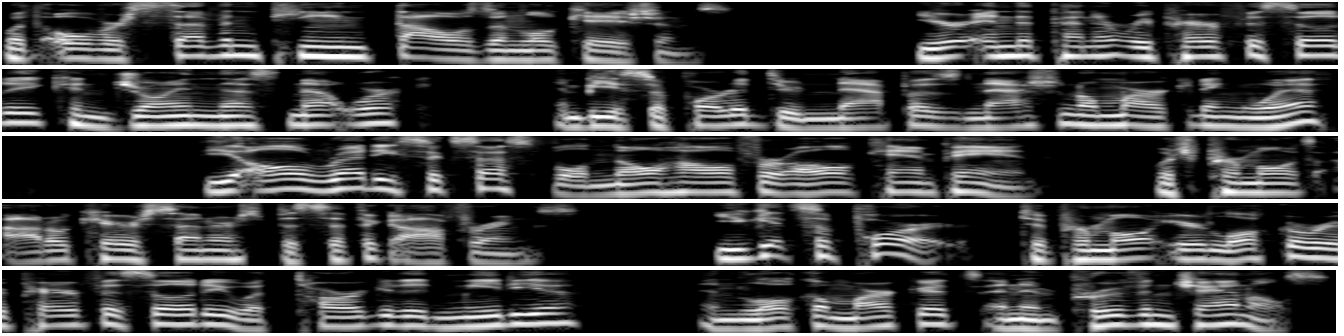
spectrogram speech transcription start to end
with over 17,000 locations. Your independent repair facility can join this network and be supported through Napa's national marketing with the already successful Know How for All campaign, which promotes auto care center specific offerings. You get support to promote your local repair facility with targeted media in local markets and in proven channels.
